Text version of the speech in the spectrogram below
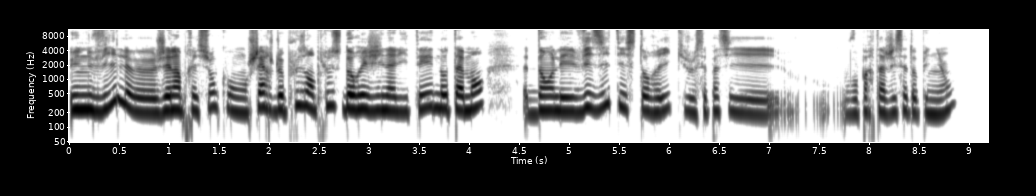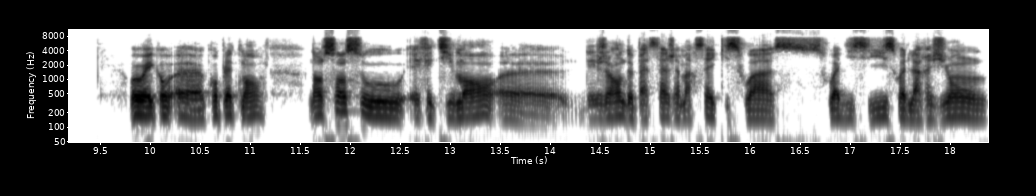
une ville. Euh, j'ai l'impression qu'on cherche de plus en plus d'originalité, notamment dans les visites historiques. Je ne sais pas si vous partagez cette opinion. Oui, euh, complètement. Dans le sens où, effectivement, des gens de passage à Marseille qui soient soit d'ici, soit de la région,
